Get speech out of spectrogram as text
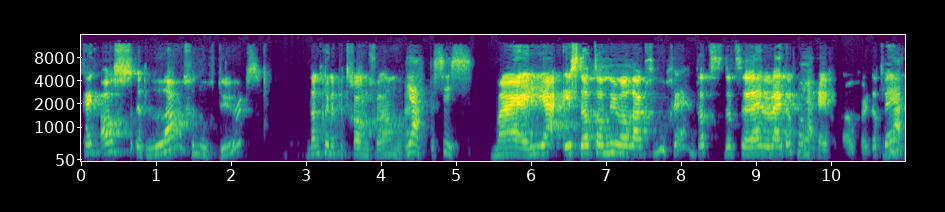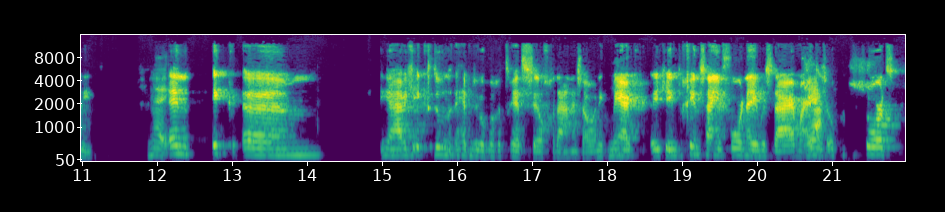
Kijk, als het lang genoeg duurt, dan kunnen patronen veranderen. Ja, precies. Maar ja, is dat dan nu al lang genoeg? Hè? Dat, dat uh, hebben wij het ook nog ja. geregeld over. Dat weet ja. ik niet. Nee. En ik, um, ja, weet je, ik doe, heb natuurlijk ook een retret zelf gedaan en zo. En ik merk, weet je, in het begin zijn je voornemens daar, maar Ja. het is ook een soort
